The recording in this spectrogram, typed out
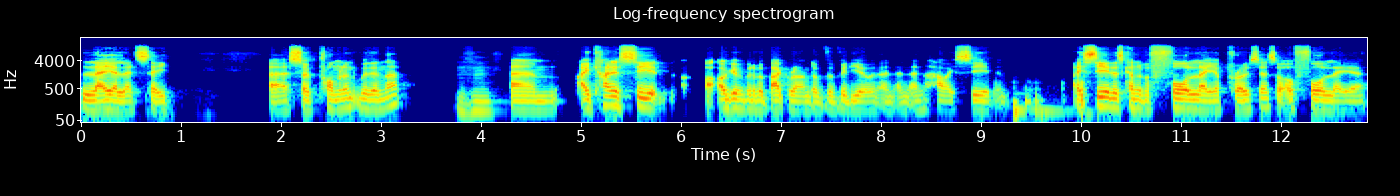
layer, let's say, uh, so prominent within that. Mm-hmm. Um, I kind of see it. I'll give a bit of a background of the video and, and, and how I see it. And I see it as kind of a four layer process or a four layer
